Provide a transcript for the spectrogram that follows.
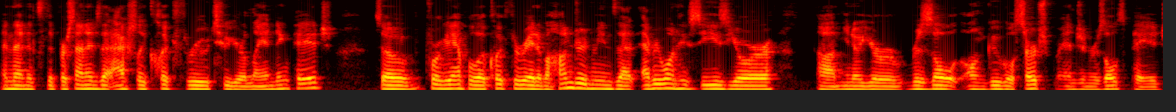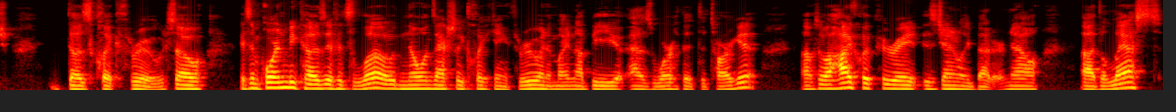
and then it's the percentage that actually click through to your landing page. So, for example, a click-through rate of 100 means that everyone who sees your, um, you know, your result on Google search engine results page does click through. So it's important because if it's low, no one's actually clicking through, and it might not be as worth it to target. Um, so a high click-through rate is generally better. Now, uh, the last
